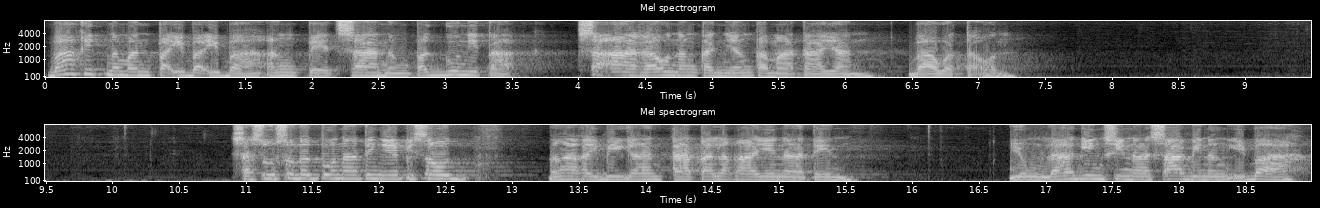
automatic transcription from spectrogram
Bakit naman paiba-iba ang petsa ng paggunita sa araw ng kanyang kamatayan bawat taon? Sa susunod po nating episode, mga kaibigan, tatalakayin natin yung laging sinasabi ng iba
